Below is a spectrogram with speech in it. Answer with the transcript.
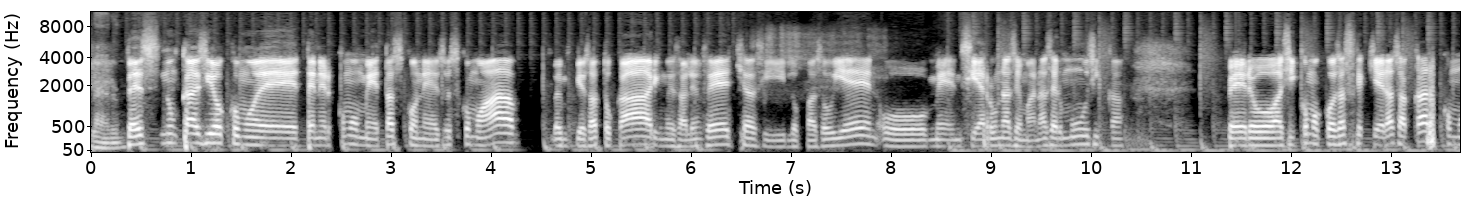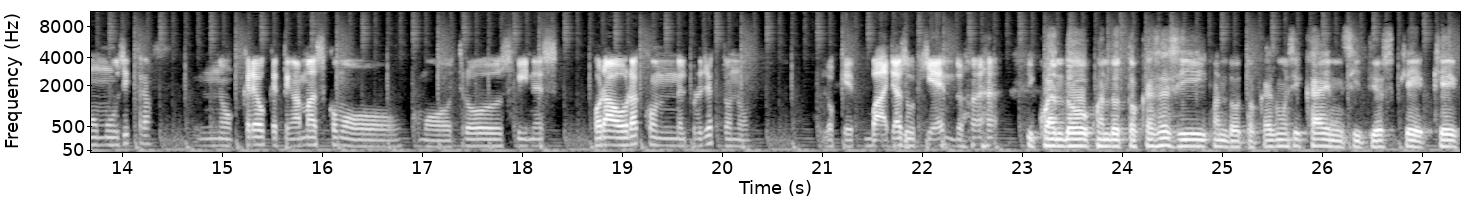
Entonces nunca he sido como de tener como metas con eso, es como, ah, empiezo a tocar y me salen fechas y lo paso bien, o me encierro una semana a hacer música, pero así como cosas que quiera sacar como música, no creo que tenga más como, como otros fines por ahora con el proyecto, no lo que vaya surgiendo. y cuando, cuando tocas así, cuando tocas música en sitios, ¿qué, qué,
